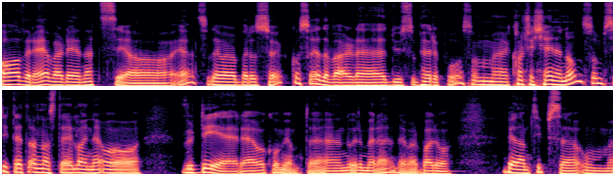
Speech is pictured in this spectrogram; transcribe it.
Averøy er vel det nettsida er, så det er bare å søke. Og så er det vel du som hører på, som kanskje kjenner noen som sitter et annet sted i landet og vurderer å komme hjem til Nordmøre. Det er vel bare å be dem tipse om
